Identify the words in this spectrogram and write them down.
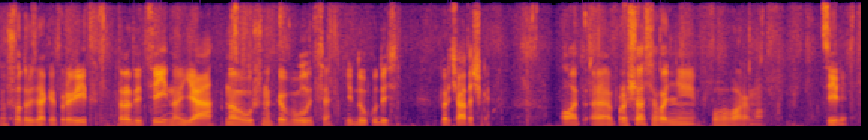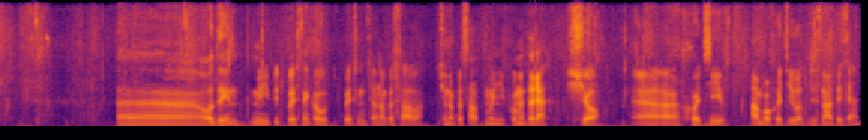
Ну що, друзяки, привіт! Традиційно я, навушники, вулиця, іду кудись, перчаточки. От, е, про що сьогодні поговоримо? Цілі. Е, один мій підписник або підписниця написала, чи написав мені в коментарях, що е, хотів або хотіла б дізнатися,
